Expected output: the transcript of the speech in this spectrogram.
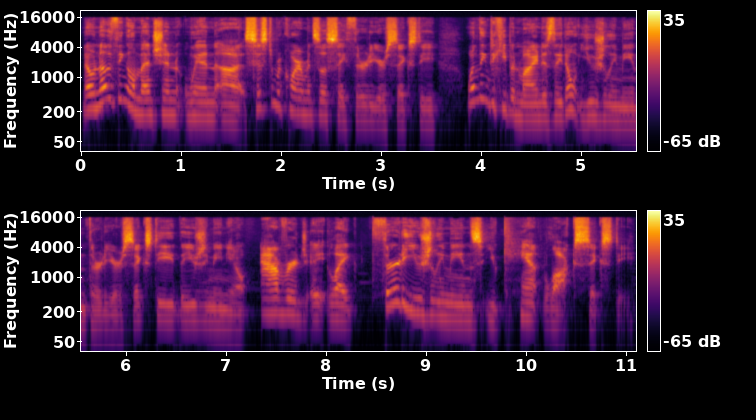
Now, another thing I'll mention when uh, system requirements, let's say 30 or 60, one thing to keep in mind is they don't usually mean 30 or 60. They usually mean, you know, average, eh, like 30 usually means you can't lock 60.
